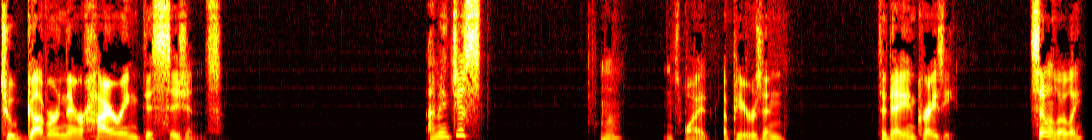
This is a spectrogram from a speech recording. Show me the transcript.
to govern their hiring decisions. I mean, just hmm, that's why it appears in Today in Crazy. Similarly,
